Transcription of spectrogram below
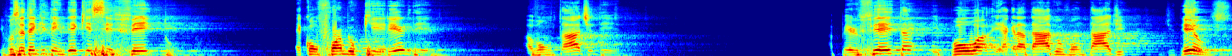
E você tem que entender que esse efeito é conforme o querer dele, a vontade dele. A perfeita e boa e agradável vontade de Deus.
